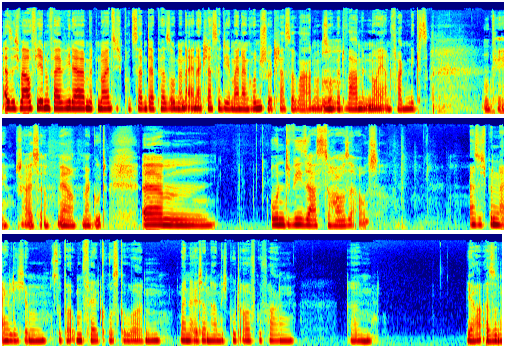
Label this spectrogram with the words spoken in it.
Also ich war auf jeden Fall wieder mit 90 Prozent der Personen in einer Klasse, die in meiner Grundschulklasse waren und mhm. somit war mit Neuanfang nichts. Okay, scheiße. Ja, na gut. Ähm, und wie sah es zu Hause aus? Also ich bin eigentlich im super Umfeld groß geworden. Meine Eltern haben mich gut aufgefangen. Ähm, ja, also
